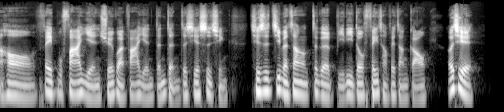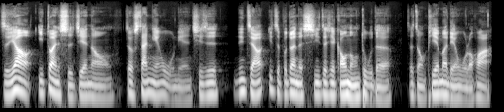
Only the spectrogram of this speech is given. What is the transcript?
然后肺部发炎、血管发炎等等这些事情，其实基本上这个比例都非常非常高。而且只要一段时间哦，就三年五年，其实你只要一直不断的吸这些高浓度的这种 PM 二点五的话。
